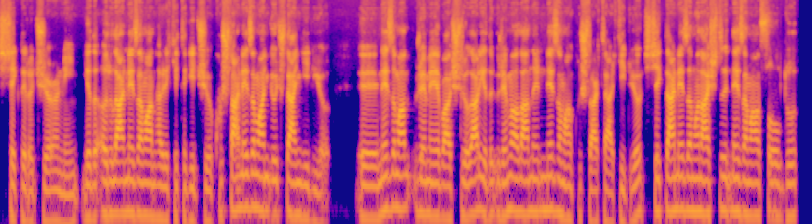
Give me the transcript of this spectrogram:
çiçekler açıyor örneğin ya da arılar ne zaman harekete geçiyor, kuşlar ne zaman göçten geliyor, e, ne zaman üremeye başlıyorlar ya da üreme alanlarını ne zaman kuşlar terk ediyor, çiçekler ne zaman açtı, ne zaman soldu.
